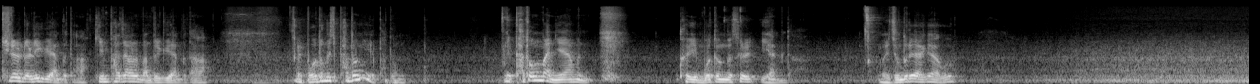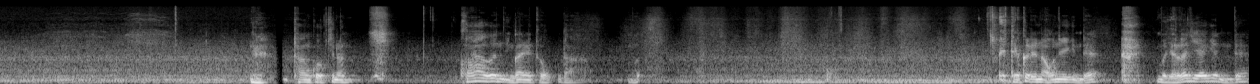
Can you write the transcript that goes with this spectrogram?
키를 늘리기 위한 거다. 긴 파장을 만들기 위한 거다. 모든 것이 파동이에요, 파동. 파동만 이해하면 거의 모든 것을 이해합니다. 이 정도로 이야기하고. 네, 다음 곡지는 과학은 인간의 도구다. 뭐, 댓글에 나온 얘기인데, 뭐 여러 가지 이야기했는데,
